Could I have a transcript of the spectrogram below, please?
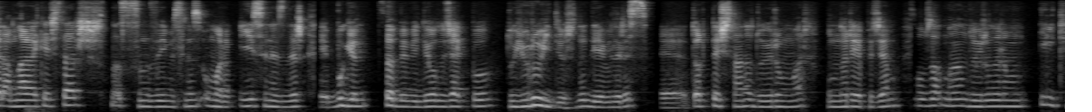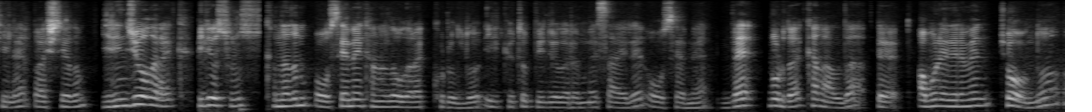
Selamlar arkadaşlar. Nasılsınız, iyi misiniz? Umarım iyisinizdir. E, Bugün kısa bir video olacak bu. Duyuru videosu da diyebiliriz. E, 4-5 tane duyurum var. Bunları yapacağım. Uzatmadan duyurularımın ilkiyle başlayalım. Birinci olarak biliyorsunuz kanalım OSM kanalı olarak kuruldu. İlk YouTube videolarım vesaire OSM. Ve burada kanalda e, abonelerimin çoğunluğu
